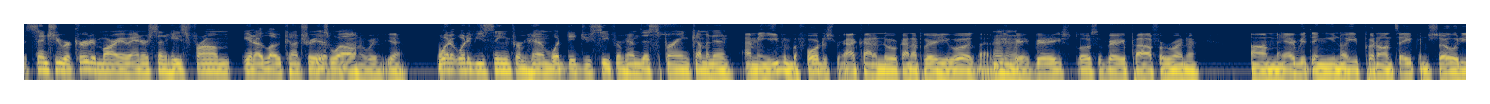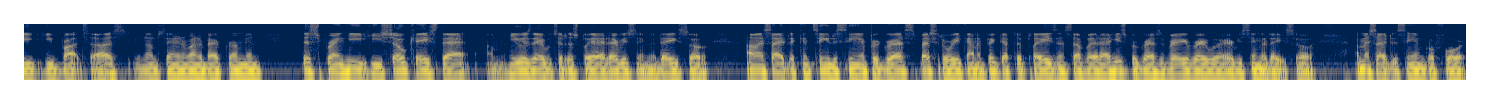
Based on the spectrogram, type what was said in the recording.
since you recruited Mario Anderson, he's from you know Low Country as well. yeah. What what have you seen from him? What did you see from him this spring coming in? I mean, even before the spring, I kind of knew what kind of player he was. Like, Mhm. very, very explosive, very powerful runner. Um, and everything you know, he put on tape and showed he he brought to us. You know, what I'm saying in the running back room. And this spring, he he showcased that. Um, he was able to display that every single day. So I'm excited to continue to see him progress, especially the way he kind of picked up the plays and stuff like that. He's progressed very, very well every single day. So I'm excited to see him go forward.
